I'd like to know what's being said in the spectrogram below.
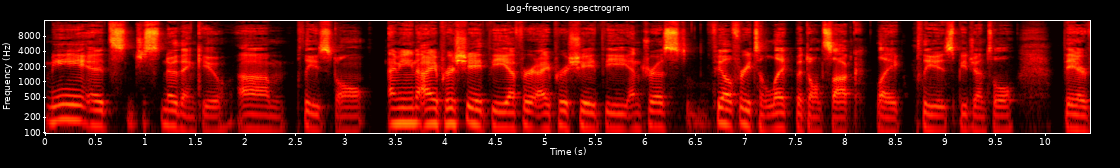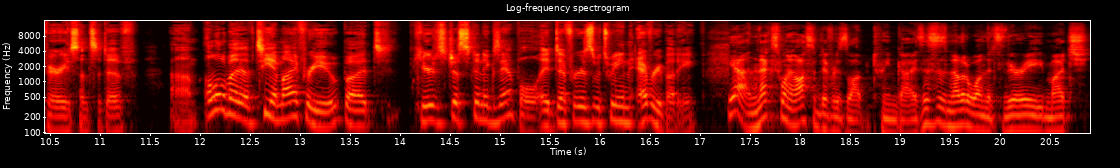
Me, it's just no thank you. Um, please don't. I mean, I appreciate the effort. I appreciate the interest. Feel free to lick, but don't suck. Like, please be gentle. They are very sensitive. Um, a little bit of TMI for you, but here's just an example. It differs between everybody. Yeah, and the next one also differs a lot between guys. This is another one that's very much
